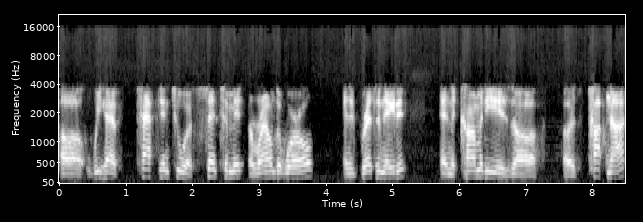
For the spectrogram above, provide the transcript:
Uh, we have tapped into a sentiment around the world, and it resonated. And the comedy is uh, uh, top notch.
